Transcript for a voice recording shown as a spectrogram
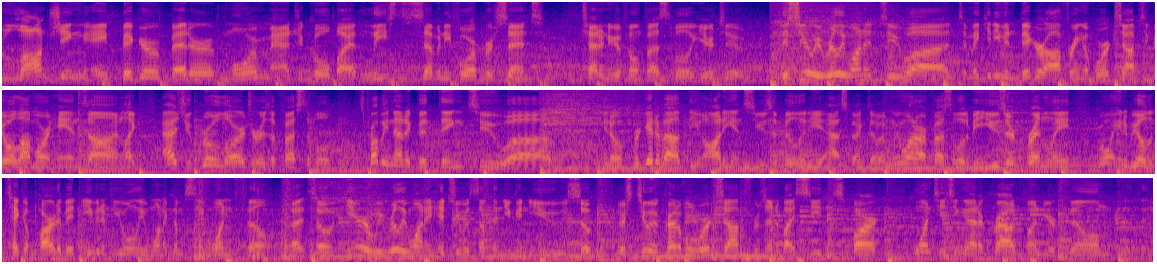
launching a bigger, better, more magical by at least 74% Chattanooga Film Festival year two. This year we really wanted to uh, to make an even bigger offering of workshops and go a lot more hands-on. Like as you grow larger as a festival, it's probably not a good thing to uh, you know, forget about the audience usability aspect of it. We want our festival to be user friendly. We want you to be able to take a part of it, even if you only want to come see one film. Uh, so here we really want to hit you with something you can use. So there's two incredible workshops presented by Seed and Spark. One teaching you how to crowdfund your film,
